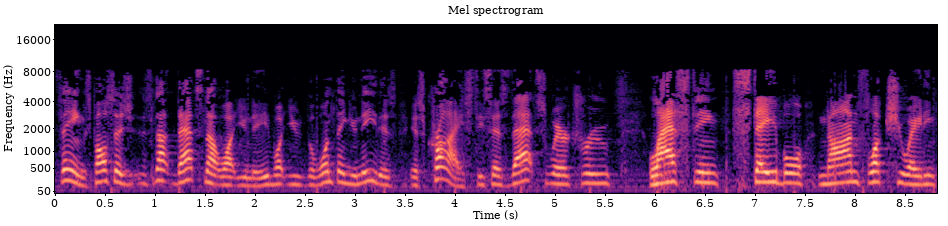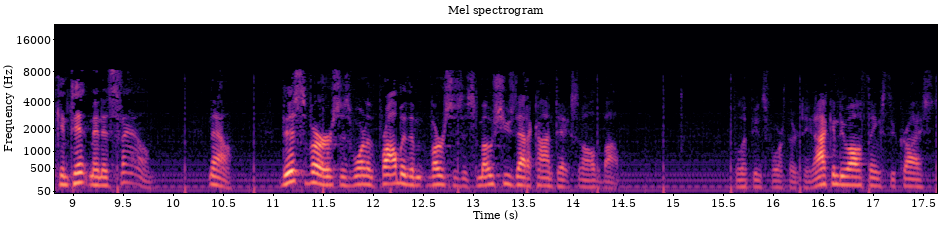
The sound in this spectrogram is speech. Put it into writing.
things. Paul says it's not, that's not what you need. What you, the one thing you need is, is Christ. He says that's where true, lasting, stable, non fluctuating contentment is found. Now, this verse is one of the, probably the verses that's most used out of context in all the Bible. Philippians 4:13. I can do all things through Christ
